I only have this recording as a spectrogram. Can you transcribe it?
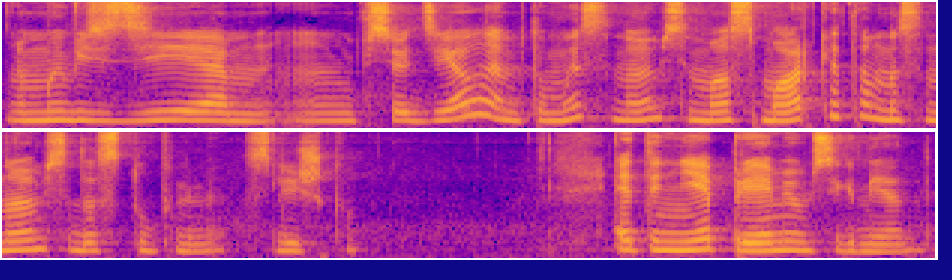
мы везде все делаем, то мы становимся масс-маркетом, мы становимся доступными слишком. Это не премиум сегмент.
